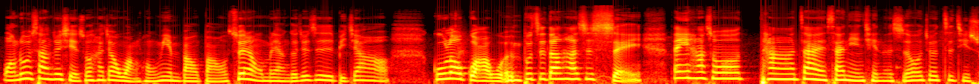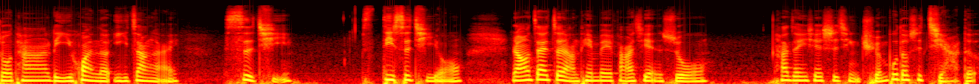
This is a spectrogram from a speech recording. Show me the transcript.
网络上就写说他叫网红面包包，虽然我们两个就是比较孤陋寡闻，不知道他是谁，但因为他说他在三年前的时候就自己说他罹患了胰脏癌四期，第四期哦。然后在这两天被发现说，他的一些事情全部都是假的，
